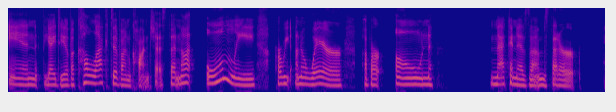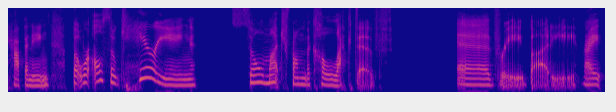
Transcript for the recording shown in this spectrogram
in the idea of a collective unconscious that not only are we unaware of our own mechanisms that are happening, but we're also carrying so much from the collective. Everybody, right?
